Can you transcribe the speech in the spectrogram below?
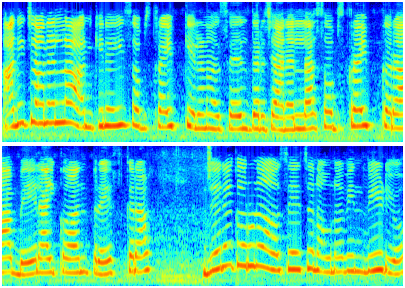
आणि चॅनलला आणखीनही सबस्क्राईब केलं नसेल तर चॅनलला सबस्क्राईब करा बेल आयकॉन प्रेस करा. जेणेकरून असेच नवनवीन व्हिडिओ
